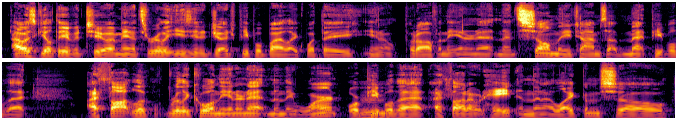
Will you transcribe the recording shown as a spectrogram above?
I was guilty of it too. I mean, it's really easy to judge people by like what they, you know, put off on the internet. And then so many times I've met people that I thought looked really cool on the internet and then they weren't, or Mm. people that I thought I would hate and then I liked them. So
